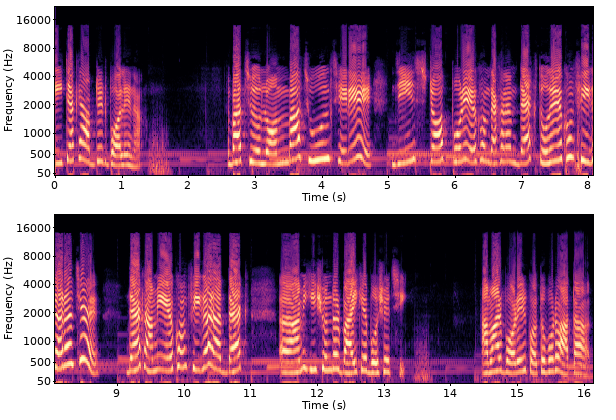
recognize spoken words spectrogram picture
এইটাকে আপডেট বলে না। বা লম্বা চুল ছেড়ে জিন্স টপ পরে এরকম দেখালাম, দেখ তোদের এরকম ফিগার আছে? দেখ আমি এরকম ফিগার আর দেখ আমি কি সুন্দর বাইকে বসেছি। আমার বরের কত বড় আতাত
